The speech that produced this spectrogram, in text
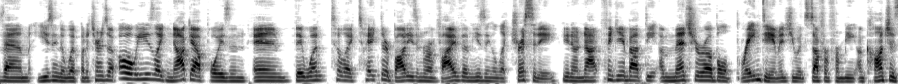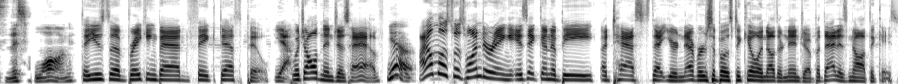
them using the whip, but it turns out, oh, we use like knockout poison and they want to like take their bodies and revive them using electricity, you know, not thinking about the immeasurable brain damage you would suffer from being unconscious this long. They used the Breaking Bad fake death pill, Yeah. which all ninjas have. Yeah, I almost was wondering is it going to be a test that you're never supposed to kill another ninja, but that is not the case.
